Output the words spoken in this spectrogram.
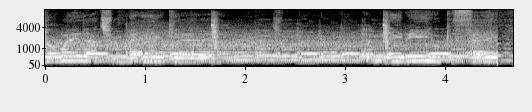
no way that you make it. And maybe you can fake it.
